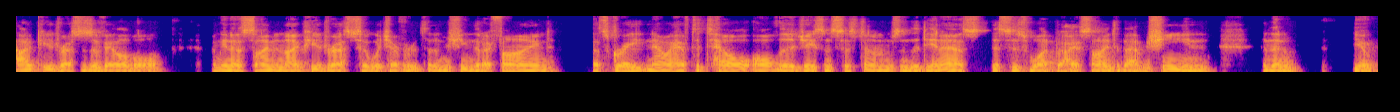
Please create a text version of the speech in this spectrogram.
IP addresses available. I'm going to assign an IP address to whichever, to the machine that I find. That's great. Now I have to tell all the adjacent systems and the DNS, this is what I assigned to that machine. And then, you know,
